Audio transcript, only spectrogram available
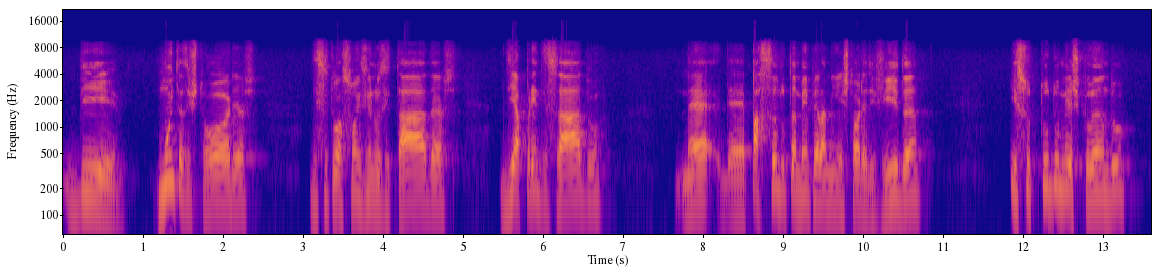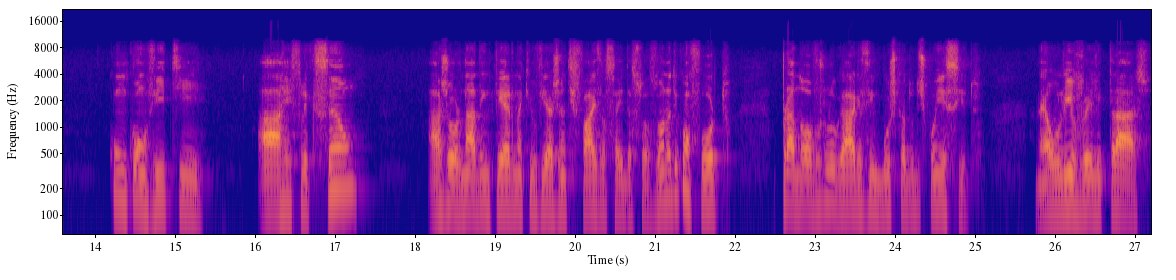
de muitas histórias, de situações inusitadas, de aprendizado, né, é, passando também pela minha história de vida. Isso tudo mesclando com um convite à reflexão, a jornada interna que o viajante faz ao sair da sua zona de conforto para novos lugares em busca do desconhecido. Né? O livro ele traz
